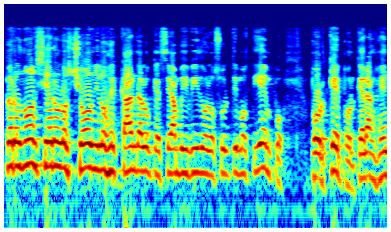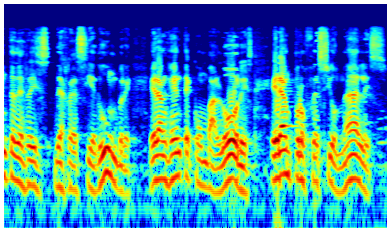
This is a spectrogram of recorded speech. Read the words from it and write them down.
pero no hicieron los shows ni los escándalos que se han vivido en los últimos tiempos. ¿Por qué? Porque eran gente de, res- resiedumbre, eran gente con valores, eran profesionales.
